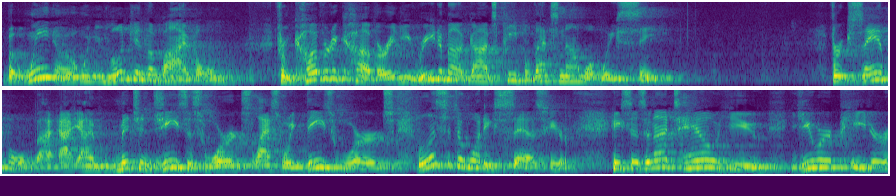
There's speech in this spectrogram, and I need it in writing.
But we know when you look in the Bible, from cover to cover, and you read about God's people, that's not what we see. For example, I, I, mentioned Jesus' words last week, these words. Listen to what he says here. He says, And I tell you, you are Peter,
